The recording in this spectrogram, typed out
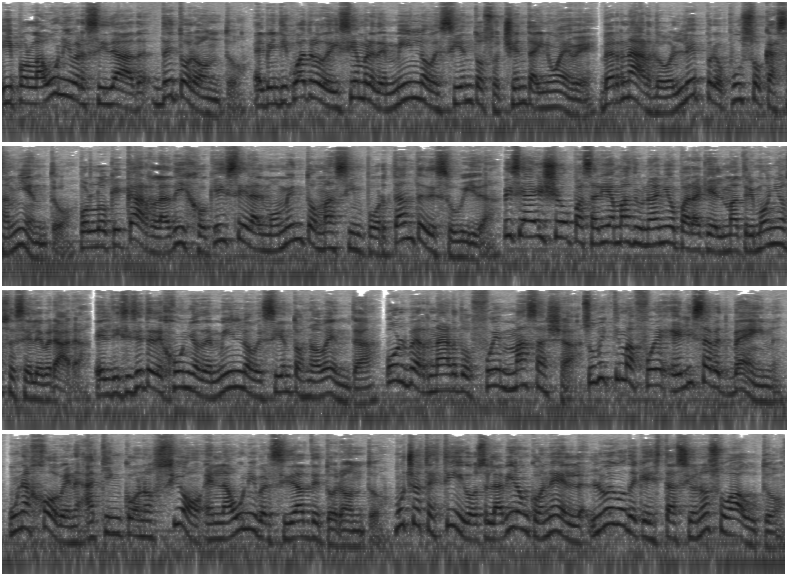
y por la Universidad de Toronto. El 24 de diciembre de 1989, Bernardo le propuso casamiento, por lo que Carla dijo que ese era el momento más importante de su vida. Pese a ello, pasaría más de un año para que el matrimonio se celebrara. El 17 de junio de 1990, Paul Bernardo fue más allá. Su víctima fue Elizabeth Bain, una joven a quien conoció en la Universidad de Toronto. Muchos testigos la vieron con él luego de que estacionó su auto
